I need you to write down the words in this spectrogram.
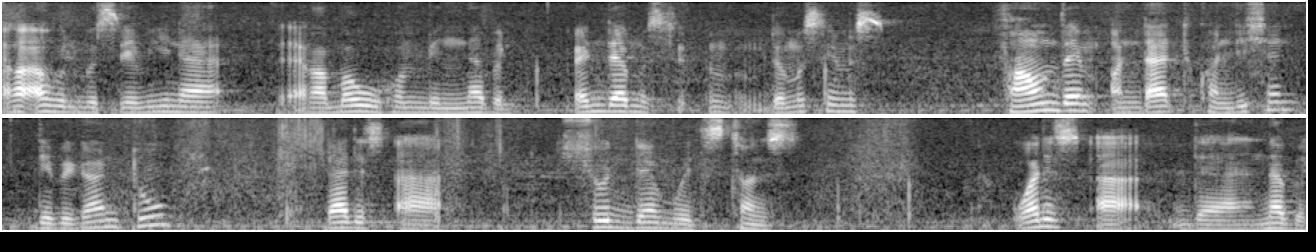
رأوا المسلمين رموهم بالنبل when the, Muslim, the Muslims found them on that condition they began to that is uh, shoot them with stones what is uh, the nabl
